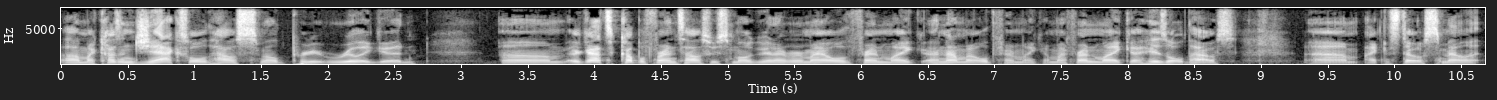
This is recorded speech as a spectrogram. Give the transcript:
Uh, my cousin Jack's old house smelled pretty really good. Um, I got a couple friends' house who smell good. I remember my old friend Mike, uh, not my old friend Mike, my friend Mike, his old house. Um, I can still smell it.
